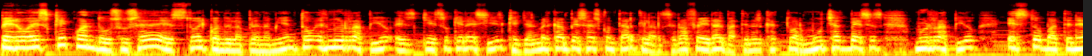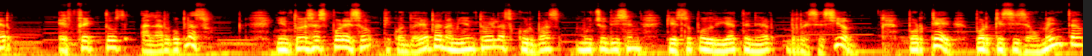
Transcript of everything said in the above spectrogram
Pero es que cuando sucede esto y cuando el aplanamiento es muy rápido, es que eso quiere decir que ya el mercado empieza a descontar que la Reserva Federal va a tener que actuar muchas veces muy rápido. Esto va a tener efectos a largo plazo. Y entonces es por eso que cuando hay aplanamiento de las curvas, muchos dicen que esto podría tener recesión. ¿Por qué? Porque si se aumenta,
